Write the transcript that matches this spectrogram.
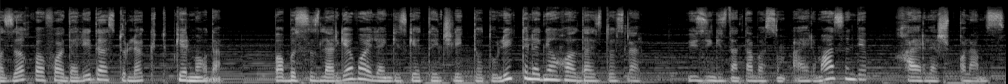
qiziq va foydali dasturlar kutib kelmoqda. Va biz sizlarga va oilangizga tinchlik totuvlik tilagan holda aziz do'stlar yuzingizdan tabassum ayrimasin deb xayrlashib qolamiz.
